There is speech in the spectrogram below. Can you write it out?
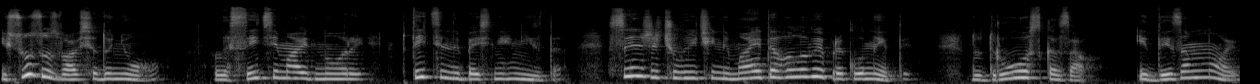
Ісус озвався до нього. Лисиці мають нори, птиці небесні гнізда. Син же чоловічий не має де голови приклонити. До другого сказав Іди за мною.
